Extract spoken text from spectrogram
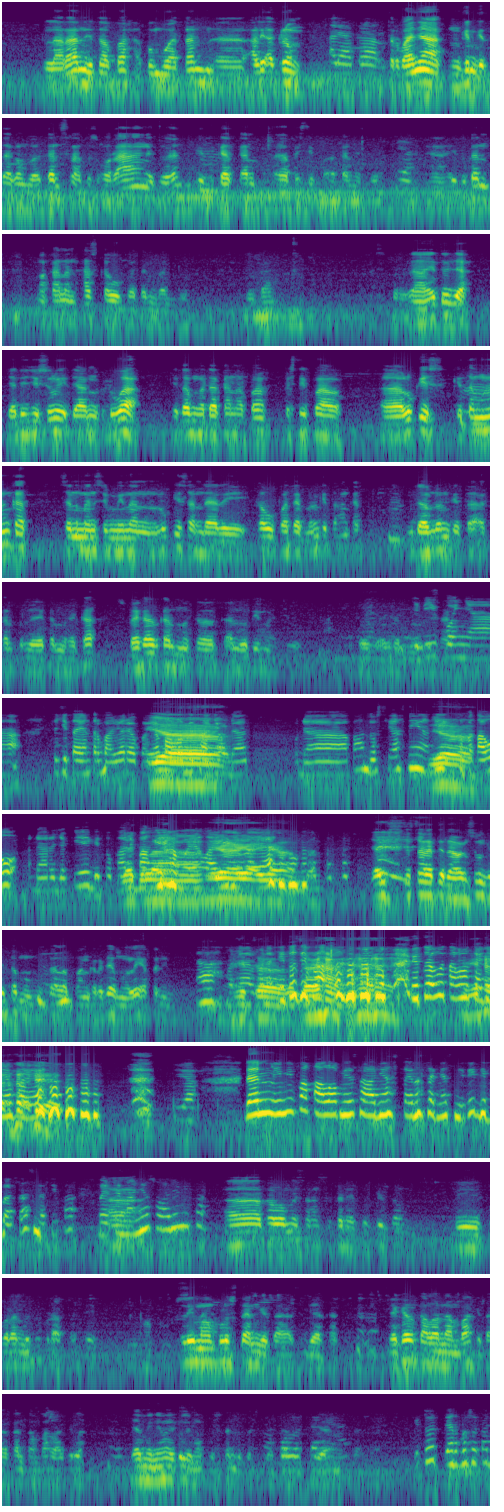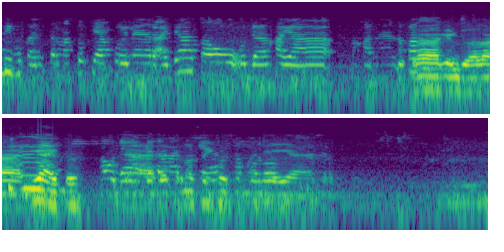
gelaran itu apa? Pembuatan eh, ali agrom Ali terbanyak. Mungkin kita akan buatkan 100 orang itu kan. Kita akan eh, festivalkan itu. Iya. nah itu kan makanan khas Kabupaten Bandung. Itu kan. Nah itu aja. Jadi justru yang kedua kita mengadakan apa festival eh, lukis kita Hmm. mengangkat seniman-seniman lukisan dari kabupaten Bandung kita angkat Hmm. mudah-mudahan kita akan berdayakan mereka supaya kan mereka akan lebih maju jadi punya cita-cita yang terbayar ya pak ya Iya. kalau misalnya udah udah apa antusias nih nanti Iya. siapa tahu ada rezeki gitu kan Ya, dipanggil sama yang lain Iya, gitu iya, ya iya. yang secara tidak langsung kita membuka Hmm. lapangan kerja mulai apa nih ah benar Gitu. benar itu sih pak itu utama kayaknya pak ya Iya. Dan ini Pak kalau misalnya stand-standnya sendiri dibatas nggak sih Pak? Banyak Ah. nanya soalnya nih Pak. Eh, kalau misalnya stand itu kita di kurang lebih berapa sih 50 stand kita sediakan ya kan kalau nambah kita akan tambah lagi lah ya minimal itu 50 stand kita sediakan 50 stand ya. ya. Itu termasuk tadi bukan termasuk yang kuliner aja atau udah kayak makanan apa? Setelah yang jualan Mm-mm. ya itu Oh udah Ya, udah ada termasuk ya. itu semuanya 50. ya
